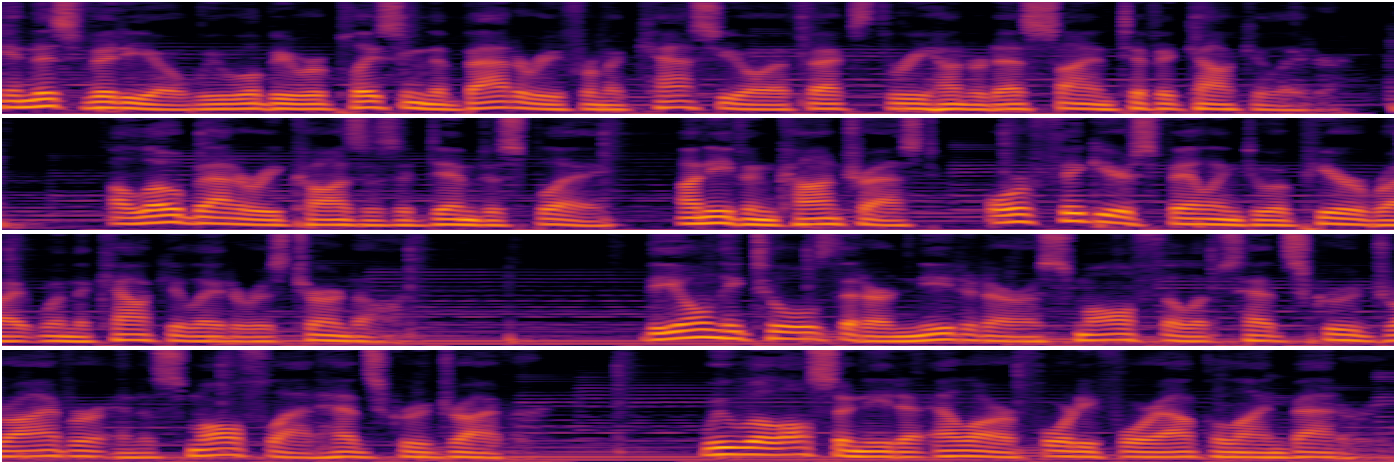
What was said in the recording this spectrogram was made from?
In this video we will be replacing the battery from a Casio FX300ES scientific calculator. A low battery causes a dim display, uneven contrast, or figures failing to appear right when the calculator is turned on. The only tools that are needed are a small Phillips head screwdriver and a small flat head screwdriver. We will also need a LR44 alkaline battery.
